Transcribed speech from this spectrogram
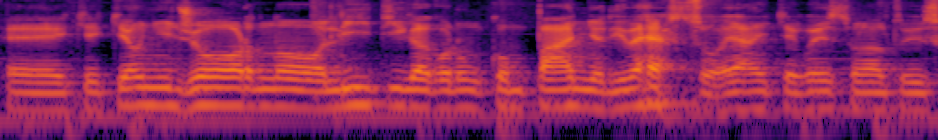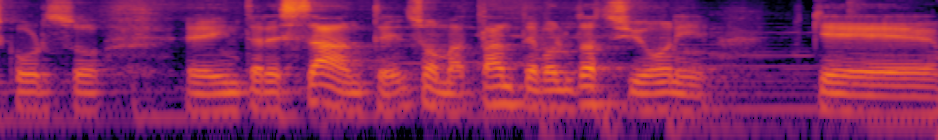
eh, che, che ogni giorno litiga con un compagno diverso e anche questo è un altro discorso eh, interessante, insomma tante valutazioni che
